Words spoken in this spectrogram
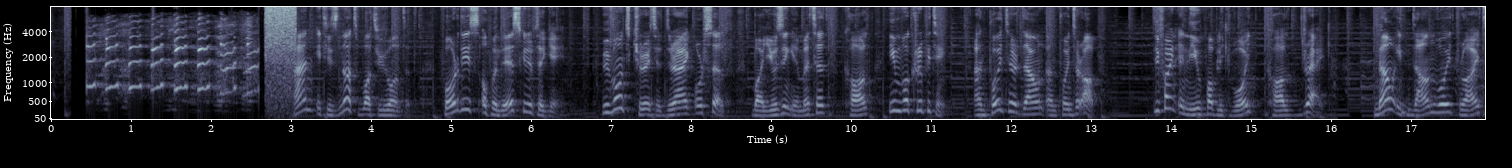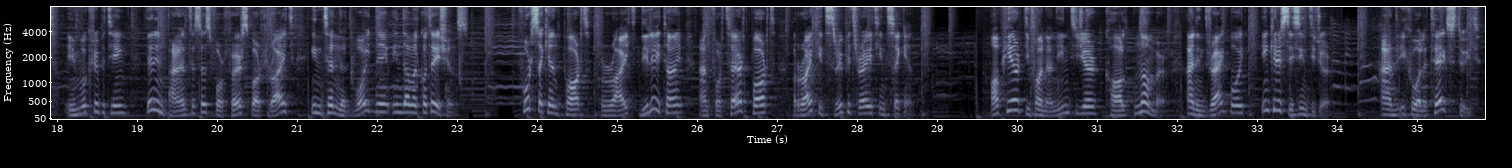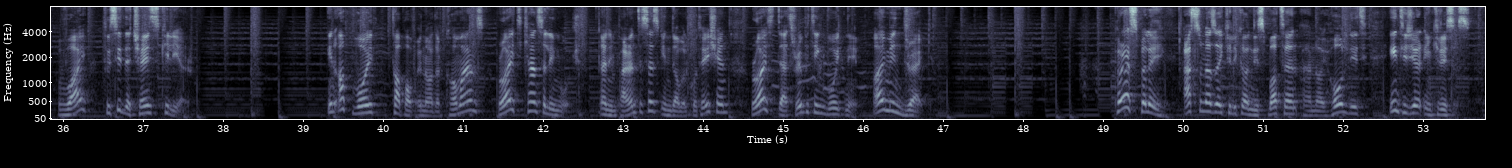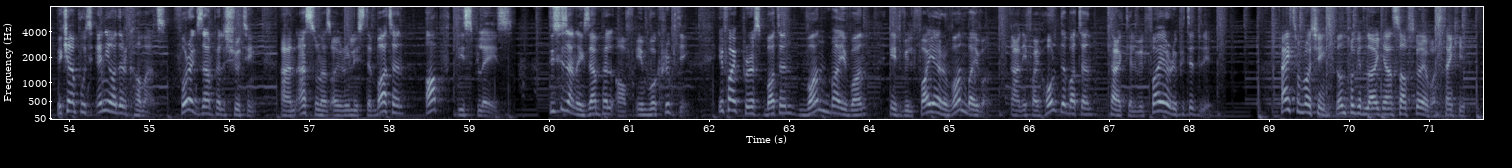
And it is not what we wanted. For this, open the script again. We want to create a drag ourselves by using a method called invoke repeating and pointer down and pointer up. Define a new public void called drag. Now in down void write invoke repeating, then in parentheses for first part write intended void name in double quotations. For second part write delay time and for third part write its repeat rate in second. Up here define an integer called number and in drag void increase this integer and equal a text to it. Why? To see the change clear. In up void, top of another commands, write cancel invoke, and in parentheses in double quotation, write that repeating void name, I mean drag. Press play. As soon as I click on this button and I hold it, integer increases. You can put any other commands, for example shooting, and as soon as I release the button, up displays. This is an example of invoke repeating. If I press button one by one, it will fire one by one, and if I hold the button, character will fire repeatedly. Thanks for watching, don't forget to like and subscribe us, thank you.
